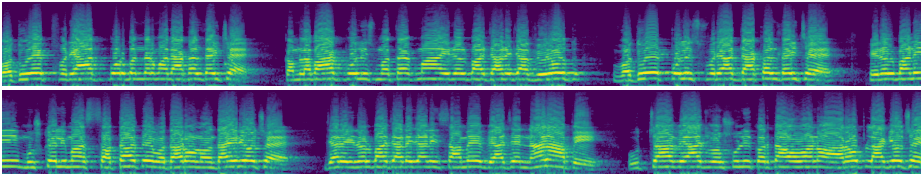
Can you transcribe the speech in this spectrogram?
વધુ એક ફરિયાદ પોરબંદરમાં દાખલ થઈ છે. કમલાબાગ પોલીસ મથકમાં હિરલબા જાડેજા વિરુદ્ધ વધુ એક પોલીસ ફરિયાદ દાખલ થઈ છે. હિરલબાની મુશ્કેલીમાં સતત વધારો નોંધાઈ રહ્યો છે. જ્યારે હિરલબા જાડેજાની સામે વ્યાજે નાણાં આપી, ઊંચા વ્યાજ વસૂલી કરતા હોવાનો આરોપ લાગ્યો છે.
